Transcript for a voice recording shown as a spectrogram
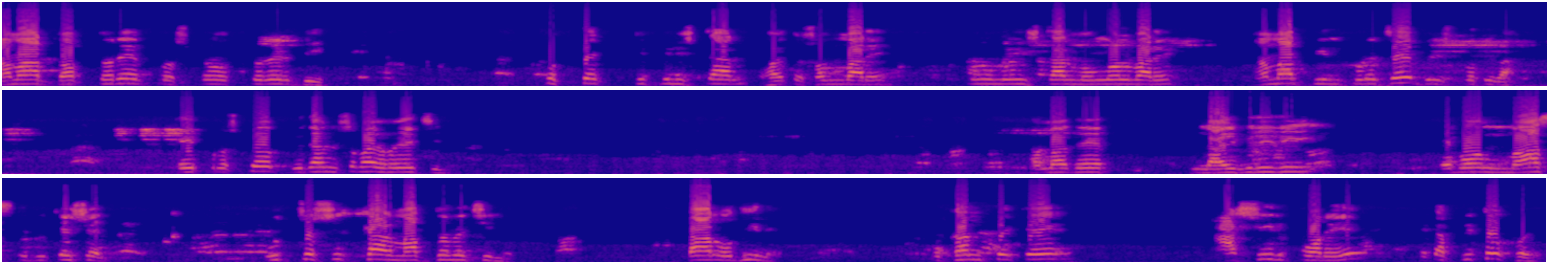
আমার দপ্তরের প্রশ্ন উত্তরের দিক। প্রত্যেক চিফ মিনিস্টার হয়তো সোমবারে, কোনো মিনিস্টার মঙ্গলবারে, আমার দিন পড়েছে বৃহস্পতিবার। এই প্রশ্ন বিধানসভায় হয়েছিল। আমাদের লাইব্রেরি এবং মাস এডুকেশন উচ্চশিক্ষার মাধ্যমে ছিল। তার অধীনে ওখান থেকে আশির পরে এটা পৃথক হয়ে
